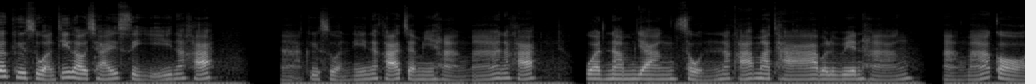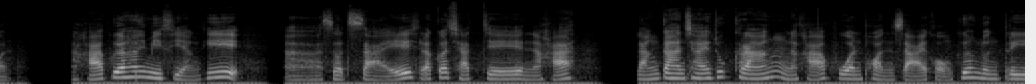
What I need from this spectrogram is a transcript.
ก็คือส่วนที่เราใช้สีนะคะคือส่วนนี้นะคะจะมีหางม้านะคะ ควรนำยางสนนะคะ มาทาบริเวณหางหางม้าก่อนนะคะ เพื่อให้มีเสียงที่สดใสแล้วก็ชัดเจนนะคะ หลังการใช้ทุกครั้งนะคะ ควรผ่อนสายของเครื่องดนตรี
